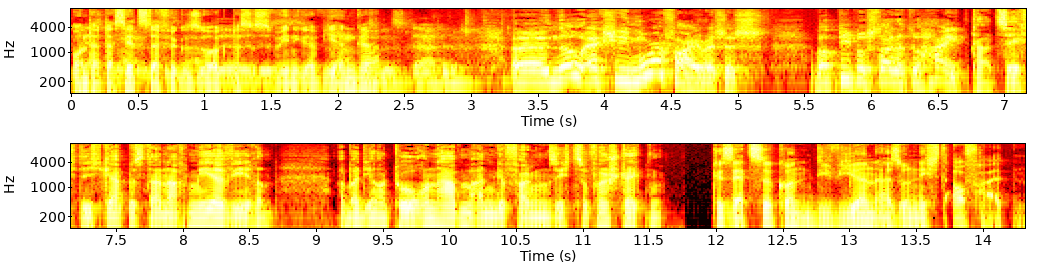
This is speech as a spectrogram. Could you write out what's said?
Und hat das jetzt dafür gesorgt, dass es weniger Viren gab? Uh, no, actually more viruses. Tatsächlich gab es danach mehr Viren, aber die Autoren haben angefangen, sich zu verstecken. Gesetze konnten die Viren also nicht aufhalten.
